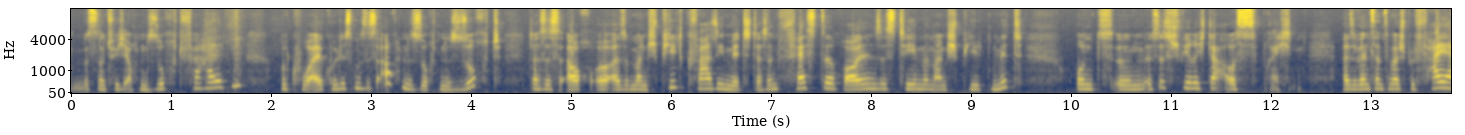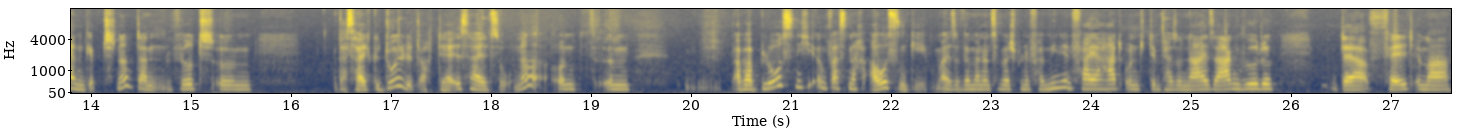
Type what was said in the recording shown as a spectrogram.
das ist natürlich auch ein Suchtverhalten und Co-Alkoholismus ist auch eine Sucht. Eine Sucht, das ist auch, äh, also man spielt quasi mit. Das sind feste Rollensysteme, man spielt mit und ähm, es ist schwierig, da auszubrechen. Also wenn es dann zum Beispiel Feiern gibt, ne, dann wird ähm, das halt geduldet. Auch der ist halt so. Ne? Und ähm, aber bloß nicht irgendwas nach außen geben. Also wenn man dann zum Beispiel eine Familienfeier hat und dem Personal sagen würde, der fällt immer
